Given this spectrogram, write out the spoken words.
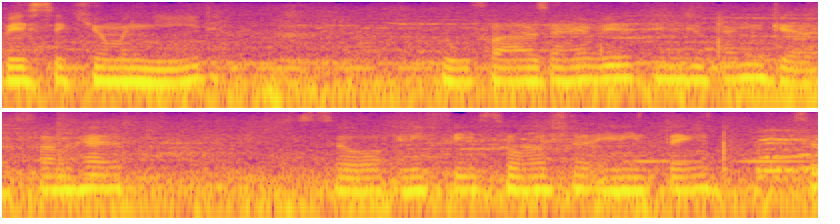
basic human need loofahs and everything you can get from here so any face wash or anything? So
